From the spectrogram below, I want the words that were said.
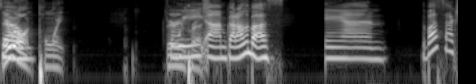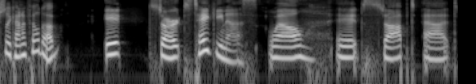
they were on point. Very we impressed. um, got on the bus and the bus actually kind of filled up. It starts taking us. Well, it stopped at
